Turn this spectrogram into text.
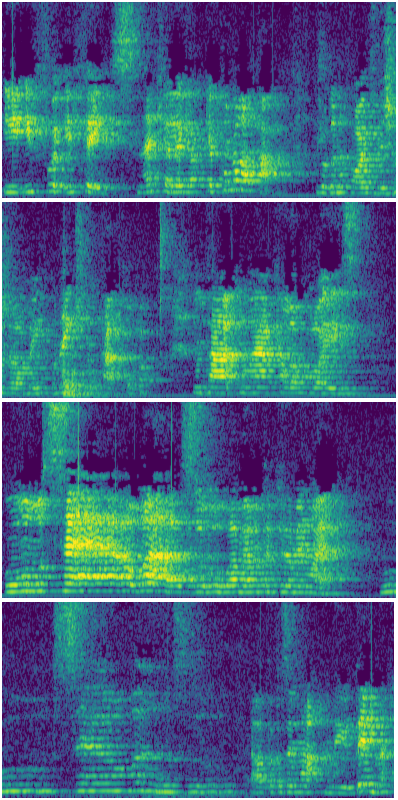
e, e, foi, e fez, né? Que é legal, porque como ela tá jogando voz, deixando ela bem imponente, não tá, opa, não tá, não é aquela voz, o céu azul, ao mesmo tempo que também não é, o céu azul, ela tá fazendo uma, meio termo, né?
